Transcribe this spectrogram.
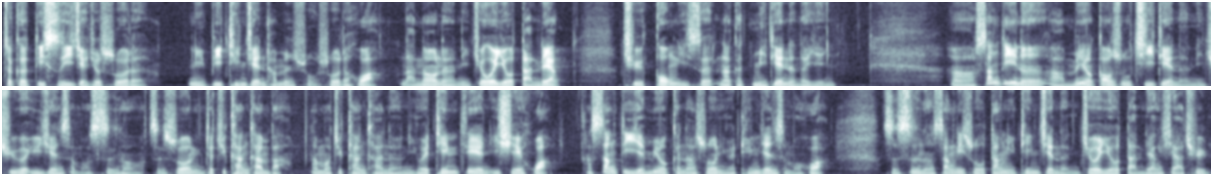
这个第十一节就说了，你必听见他们所说的话，然后呢，你就会有胆量去攻以色那个米甸人的营。啊，上帝呢啊没有告诉基甸呢，你去会遇见什么事哈，只说你就去看看吧。那么去看看呢，你会听见一些话。那上帝也没有跟他说你会听见什么话，只是呢，上帝说当你听见了，你就会有胆量下去。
